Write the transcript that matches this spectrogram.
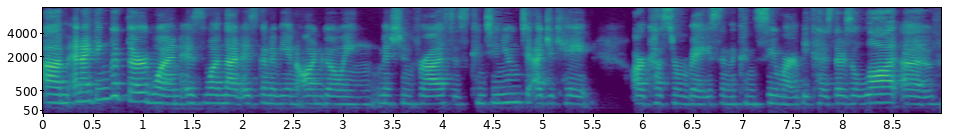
Um, and I think the third one is one that is going to be an ongoing mission for us is continuing to educate our customer base and the consumer because there's a lot of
